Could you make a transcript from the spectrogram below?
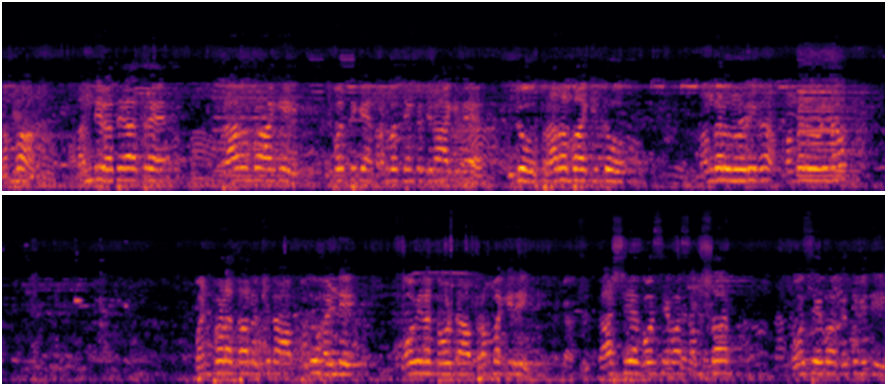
ನಮ್ಮ ನಂದಿ ರಥಯಾತ್ರೆ ಪ್ರಾರಂಭ ಆಗಿ ಇವತ್ತಿಗೆ ನಲವತ್ತೆಂಟು ದಿನ ಆಗಿದೆ. ಇದು ಪ್ರಾರಂಭ ಆಗಿದ್ದು ಮಂಗಳೂರಿನ ಮಂಗಳೂರಿನ ಬಂಟ್ವಾಳ ತಾಲೂಕಿನ ಮಧುಹಳ್ಳಿ ಹೂವಿನ ತೋಟ ಬ್ರಹ್ಮಗಿರಿ ರಾಷ್ಟ್ರೀಯ ಗೋಸೇವಾ ಸಂಸ್ಥಾನ್ ಗೋಸೇವಾ ಗತಿವಿಧಿ,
